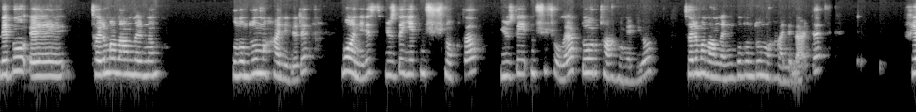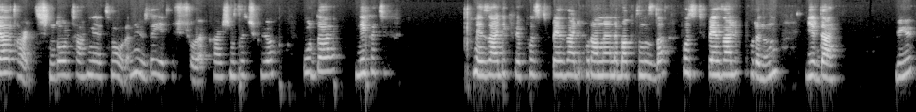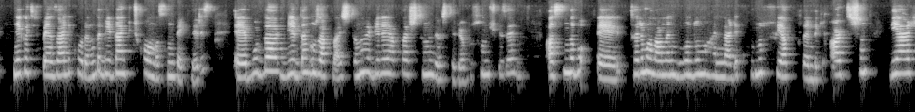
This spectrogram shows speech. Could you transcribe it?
Ve bu e, tarım alanlarının bulunduğu mahalleleri bu analiz %73 nokta %73 olarak doğru tahmin ediyor. Tarım alanlarının bulunduğu mahallelerde fiyat artışının doğru tahmin etme oranı %73 olarak karşımıza çıkıyor. Burada negatif benzerlik ve pozitif benzerlik oranlarına baktığımızda pozitif benzerlik oranının birden büyük, negatif benzerlik oranı da birden küçük olmasını bekleriz. Ee, burada birden uzaklaştığını ve bire yaklaştığını gösteriyor. Bu sonuç bize aslında bu e, tarım alanlarının bulunduğu mahallelerde konut fiyatlarındaki artışın diğer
